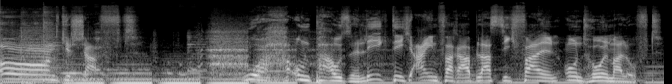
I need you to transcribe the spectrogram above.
und geschafft. Und Pause. Leg dich einfach ab, lass dich fallen und hol mal Luft.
